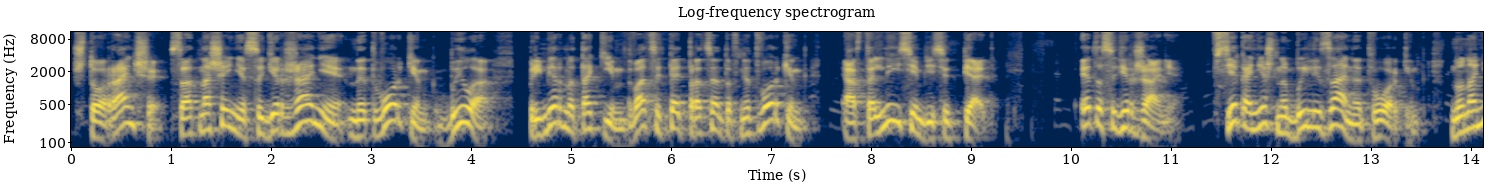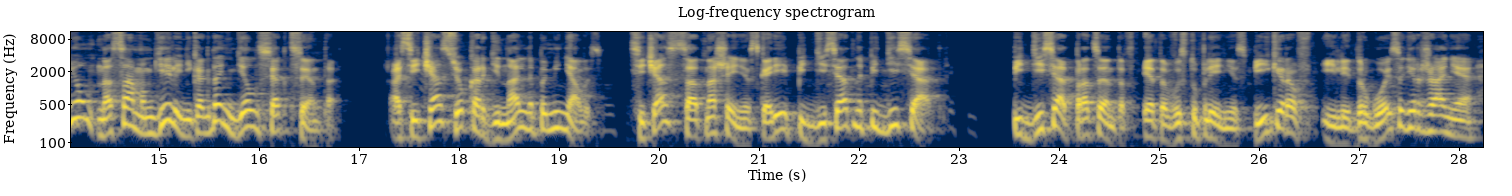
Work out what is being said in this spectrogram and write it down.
что раньше соотношение содержания нетворкинг было примерно таким. 25% нетворкинг, а остальные 75% это содержание. Все, конечно, были за нетворкинг, но на нем на самом деле никогда не делался акцента. А сейчас все кардинально поменялось. Сейчас соотношение скорее 50 на 50. 50% это выступление спикеров или другое содержание,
